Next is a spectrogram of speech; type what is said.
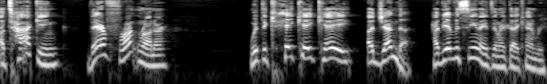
attacking their frontrunner with the KKK agenda. Have you ever seen anything like that, Kambree?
